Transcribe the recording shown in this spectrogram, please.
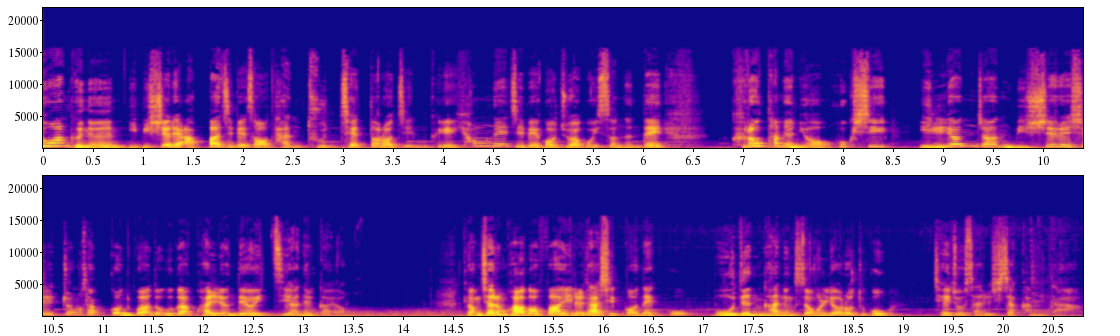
또한 그는 이 미셸의 아빠 집에서 단 두 채 떨어진 그의 형네 집에 거주하고 있었는데 그렇다면요. 혹시 1년 전 미셸의 실종 사건과도 그가 관련되어 있지 않을까요? 경찰은 과거 파일을 다시 꺼냈고 모든 가능성을 열어두고 재조사를 시작합니다.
